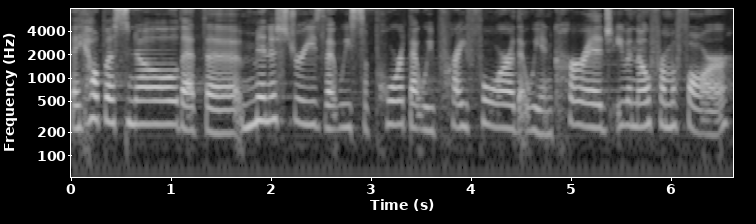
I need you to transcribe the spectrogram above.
they help us know that the ministries that we support, that we pray for, that we encourage, even though from afar,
